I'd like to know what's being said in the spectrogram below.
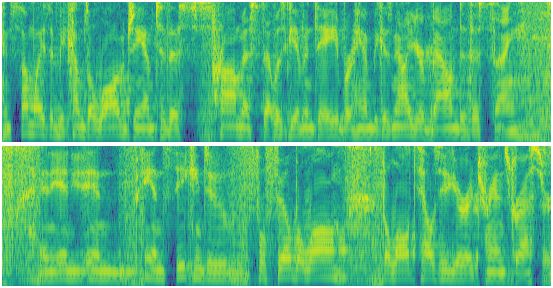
In some ways, it becomes a logjam to this promise that was given to Abraham because now you're bound to this thing. And in, in, in seeking to fulfill the law, the law tells you you're a transgressor.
